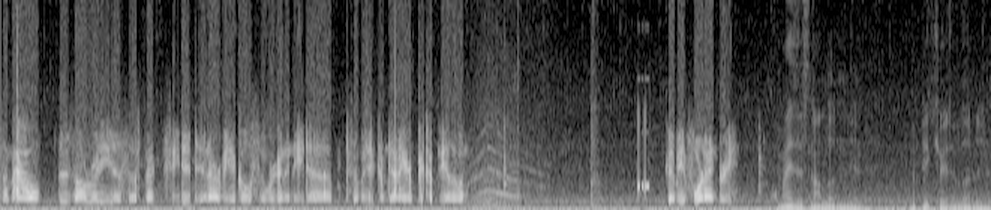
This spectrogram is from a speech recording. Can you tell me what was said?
somehow there's already a suspect seated in our vehicle, so we're going to need uh, somebody to come down here and pick up the other one. Going to be at 493. Why is this not loading in? The pictures are loading in.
